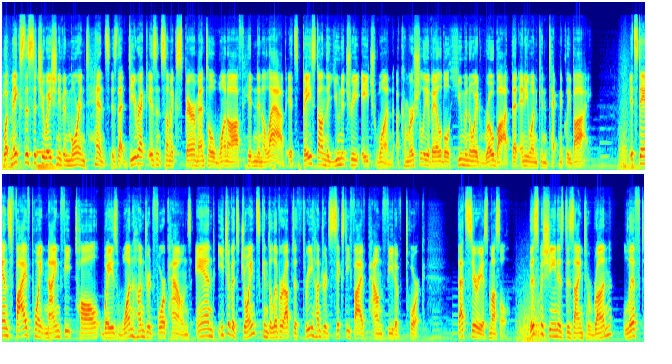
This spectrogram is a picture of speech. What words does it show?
What makes this situation even more intense is that D-Rec isn't some experimental one-off hidden in a lab. It's based on the Unitree H1, a commercially available humanoid robot that anyone can technically buy. It stands 5.9 feet tall, weighs 104 pounds, and each of its joints can deliver up to 365 pound-feet of torque. That's serious muscle. This machine is designed to run, lift,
